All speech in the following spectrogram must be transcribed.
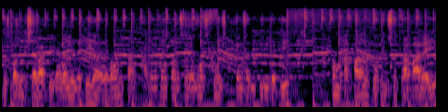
vocês podem observar aqui já na mesa aqui, galera, vamos estar tá apresentando para vocês algumas cores que temos adquirido aqui. Vamos estar tá falando um pouco do seu trabalho aí.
